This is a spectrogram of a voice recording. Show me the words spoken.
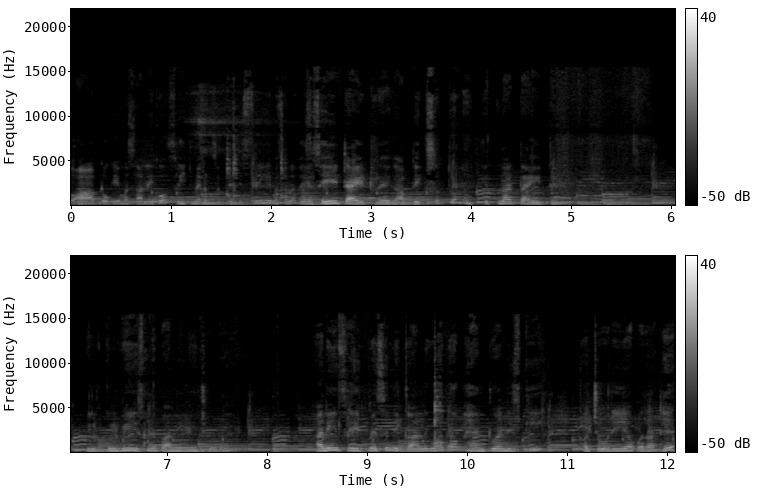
तो आप लोग ये मसाले को फ्रिज में रख सकते हैं, जिससे ये मसाला वैसे ही टाइट रहेगा। आप देख सकते हो ना, कितना टाइट है। बिल्कुल भी इसमें पानी नहीं छोड़ा। है हनी फ्रिज में से निकालने के बाद आप हैंड टू हैंड इसकी कचौरी या पराठे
